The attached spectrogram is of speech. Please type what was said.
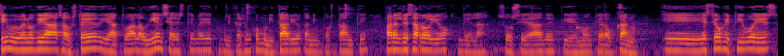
Sí, muy buenos días a usted y a toda la audiencia de este medio de comunicación comunitario tan importante para el desarrollo de la sociedad del Piedemonte Araucano. Eh, este objetivo es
